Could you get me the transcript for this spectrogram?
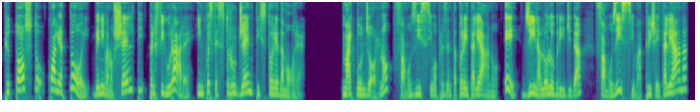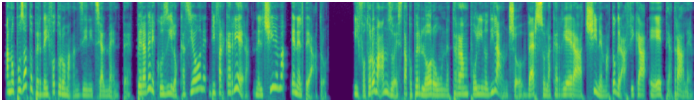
piuttosto quali attori venivano scelti per figurare in queste struggenti storie d'amore. Mike Bongiorno, famosissimo presentatore italiano, e Gina Lollobrigida, famosissima attrice italiana, hanno posato per dei fotoromanzi inizialmente, per avere così l'occasione di far carriera nel cinema e nel teatro. Il fotoromanzo è stato per loro un trampolino di lancio verso la carriera cinematografica e teatrale.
